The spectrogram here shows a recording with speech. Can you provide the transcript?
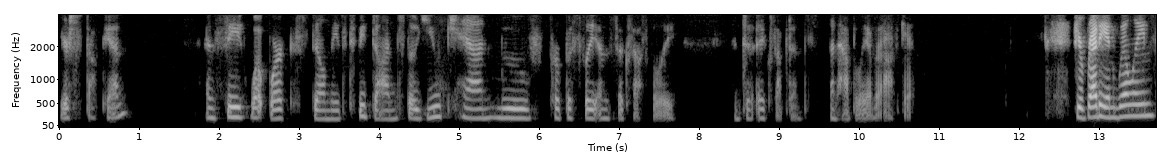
you're stuck in and see what work still needs to be done so you can move purposefully and successfully into acceptance and happily ever after. If you're ready and willing,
